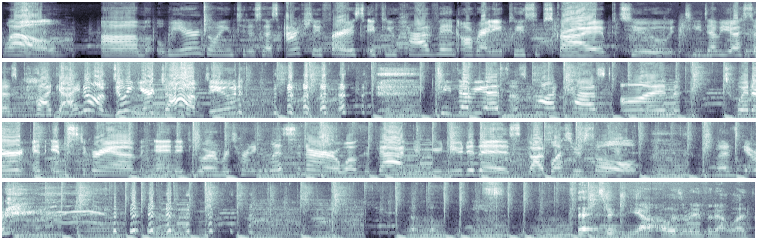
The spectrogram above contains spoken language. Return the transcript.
well, um, we are going to discuss. Actually, first, if you haven't already, please subscribe to TWSS podcast. I know I'm doing your job, dude. TWSS podcast on Twitter and Instagram. And if you are a returning listener, welcome back. If you're new to this, God bless your soul. Let's get That took me out. I wasn't ready for that one.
